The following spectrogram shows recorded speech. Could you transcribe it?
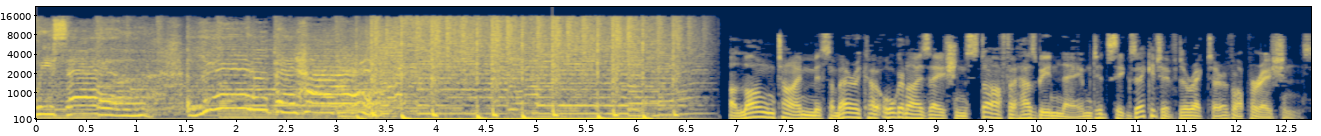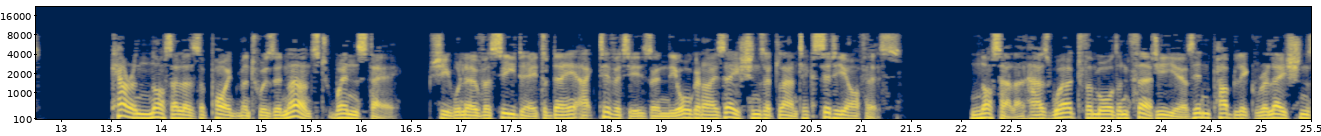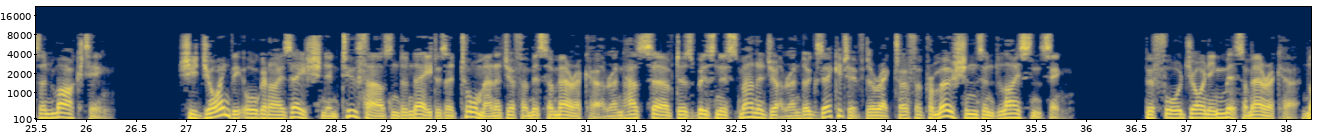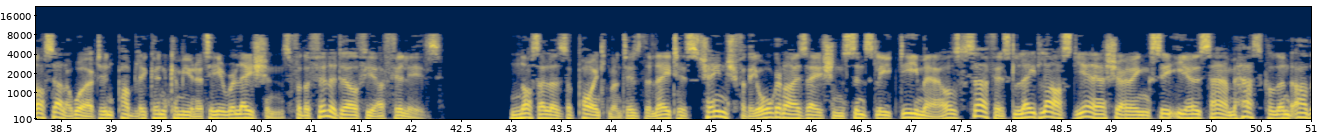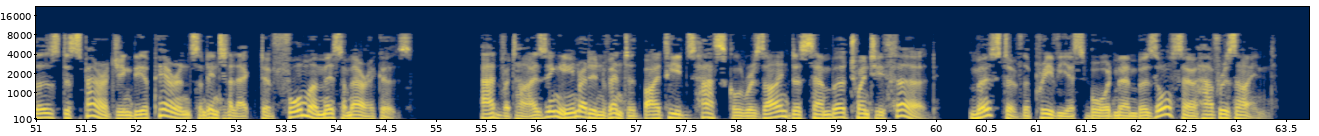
we sail a little bit high? A long-time Miss America organization staffer has been named its executive director of operations. Karen Nosella's appointment was announced Wednesday. She will oversee day-to-day activities in the organization's Atlantic City office. Nosella has worked for more than 30 years in public relations and marketing. She joined the organization in 2008 as a tour manager for Miss America and has served as business manager and executive director for promotions and licensing. Before joining Miss America, Nosella worked in public and community relations for the Philadelphia Phillies. Nosella's appointment is the latest change for the organization since leaked emails surfaced late last year showing CEO Sam Haskell and others disparaging the appearance and intellect of former Miss Americas. Advertising Enid invented by Teeds Haskell resigned December 23. Most of the previous board members also have resigned.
